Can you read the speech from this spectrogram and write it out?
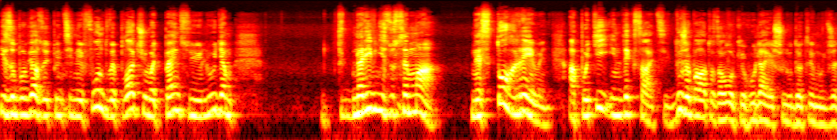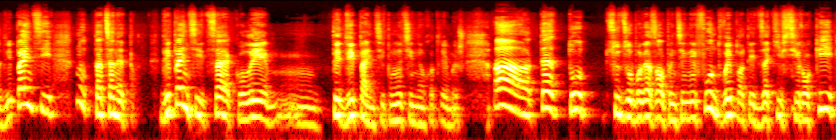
і зобов'язують пенсійний фонд виплачувати пенсію людям на рівні з усіма. Не 100 гривень, а по тій індексації. Дуже багато заголовків гуляє, що люди отримують вже дві пенсії. Ну, та це не так. Дві пенсії це коли ти дві пенсії повноцінних отримуєш. А те, то суд зобов'язав пенсійний фонд виплатити за ті всі роки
